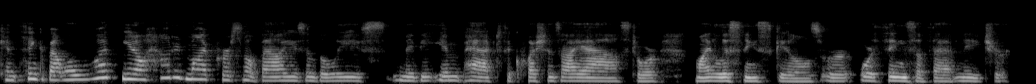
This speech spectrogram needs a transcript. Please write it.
can think about, well, what, you know, how did my personal values and beliefs maybe impact the questions I asked or my listening skills or, or things of that nature.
